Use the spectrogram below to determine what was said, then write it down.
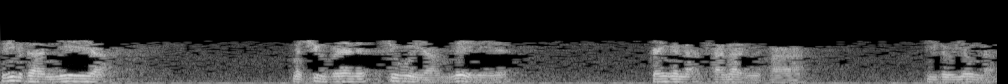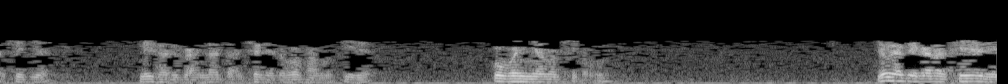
တိပဋ္ဌာန်နေရမရှိဘဲနဲ့အရှုဖို့ရမေ့နေတဲ့ကိန်းကနဌာနတွေဟာဒီလိုယုံနာအဖြစ်ပြည့် နိစ္စဒုက္ခအနတ္တအချက်နဲ့သဘောပါမှုရှိတဲ့ကိုယ်ပိုင်ဉာဏ်မဖြစ်ပါဘူးယုံတဲ့ကတော့ဆင်းရဲတွေ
